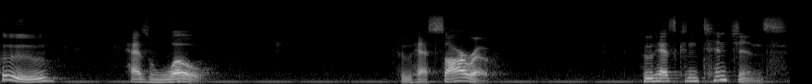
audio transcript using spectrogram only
who has woe? Who has sorrow? Who has contentions?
